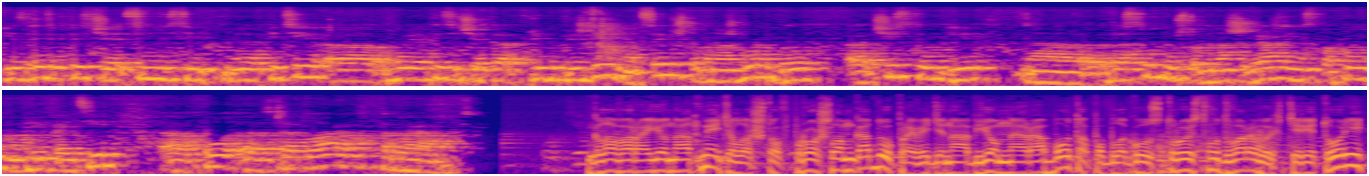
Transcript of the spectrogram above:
Из этих 1075 э, более тысячи это предупреждение. Цель, чтобы наш город был э, чистым и э, доступным, чтобы наши граждане спокойно могли пройти по тротуарам, по дворам. Глава района отметила, что в прошлом году проведена объемная работа по благоустройству дворовых территорий,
